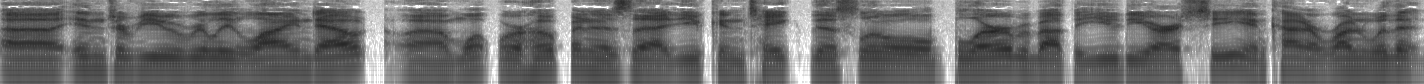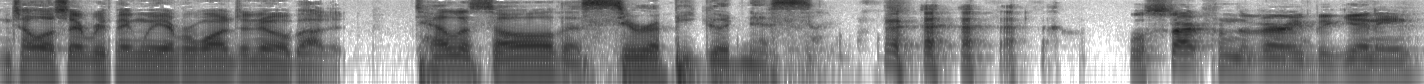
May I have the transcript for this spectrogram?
uh, interview really lined out. Um, what we're hoping is that you can take this little blurb about the UDRC and kind of run with it and tell us everything we ever wanted to know about it. Tell us all the syrupy goodness. We'll start from the very beginning.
